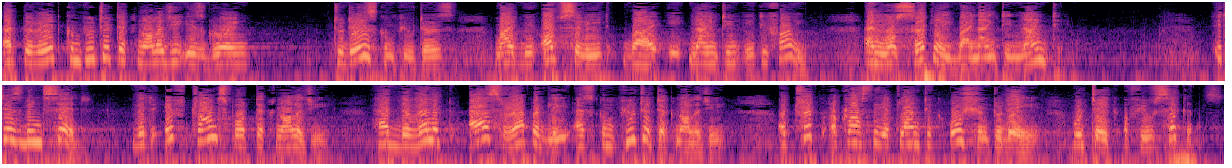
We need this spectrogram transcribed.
at the rate computer technology is growing, today's computers might be obsolete by 1985 and most certainly by 1990. It has been said that if transport technology had developed as rapidly as computer technology, a trip across the Atlantic Ocean today would take a few seconds.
